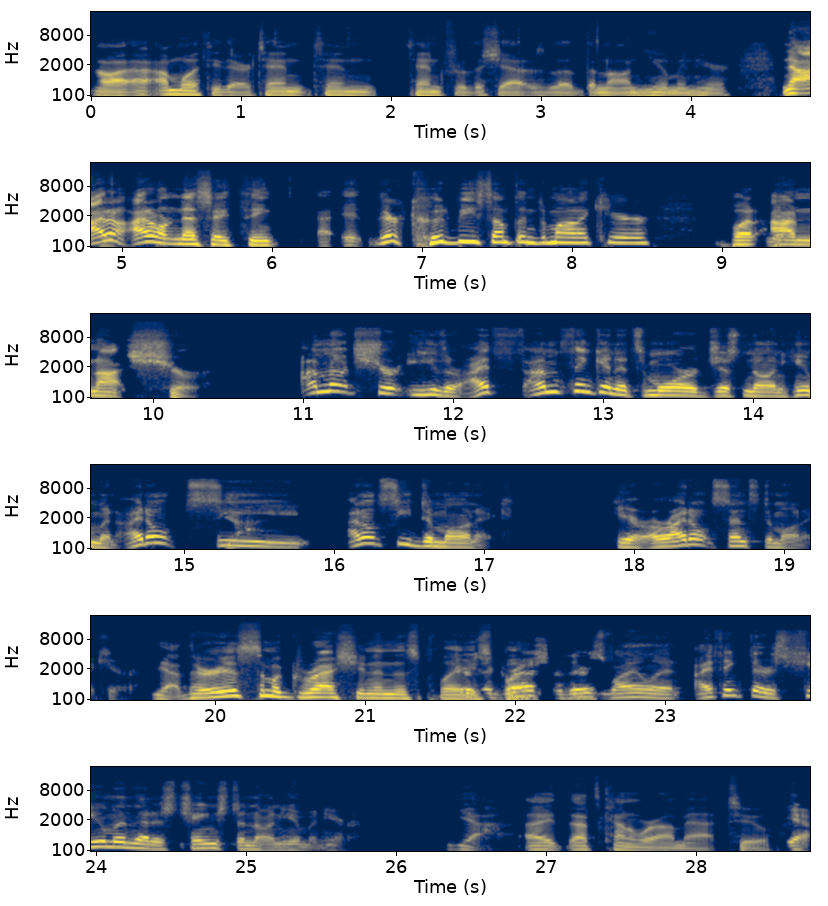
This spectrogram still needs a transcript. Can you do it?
no, I, I'm with you there. 10, 10, 10 for the shadows, the the non-human here. Now, I don't I don't necessarily think uh, it, there could be something demonic here, but Yeah. I'm not sure. i'm not sure either i th- i'm thinking it's more just non-human i don't see i don't see demonic here or i don't sense demonic here Yeah, there is some aggression in this place, there's but aggression there's violent i think there's human that has changed to non-human here yeah, I that's kind of where I'm at too. Yeah.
